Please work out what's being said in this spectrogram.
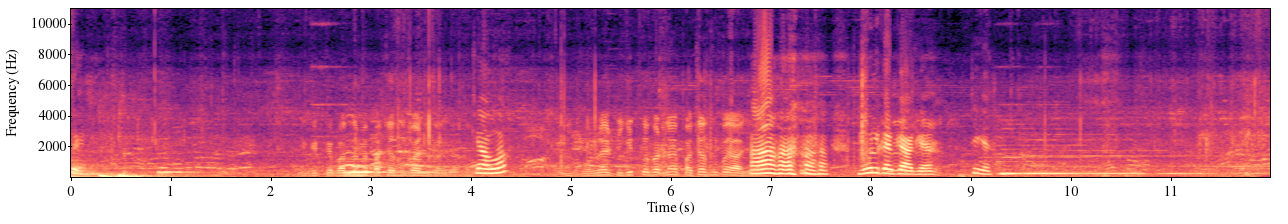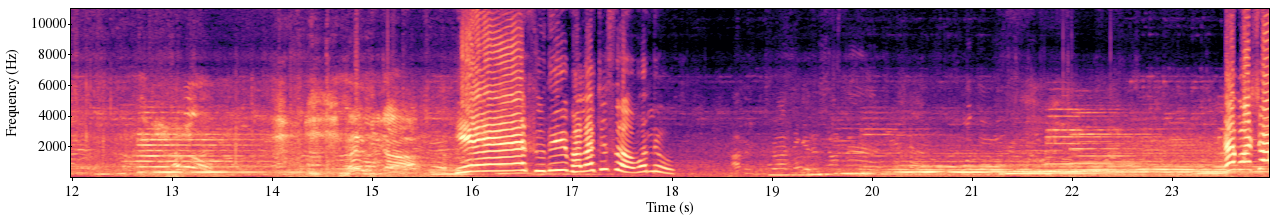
সেকেন্ড टिकट के बदले में पचास रुपये निकल जाता क्या हुआ है बोल रहे टिकट के बदले में पचास रुपये आ जाए हाँ हाँ हाँ हाँ, भूल करके आ गया ठीक है ইয়ে সুধি ভালো আছিস তো বন্ধু এ বসা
